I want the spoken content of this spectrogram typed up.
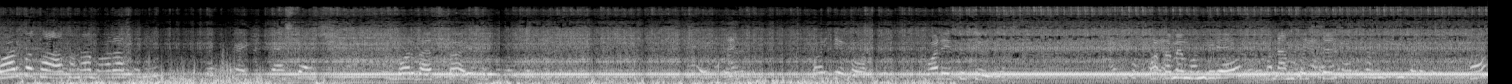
বর কথা এখনও বর আসেনি বর ব্যস্ত আছে ওই যে বর বর এসেছে ওই যে প্রথমে মন্দিরে প্রণাম করছে হ্যাঁ?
